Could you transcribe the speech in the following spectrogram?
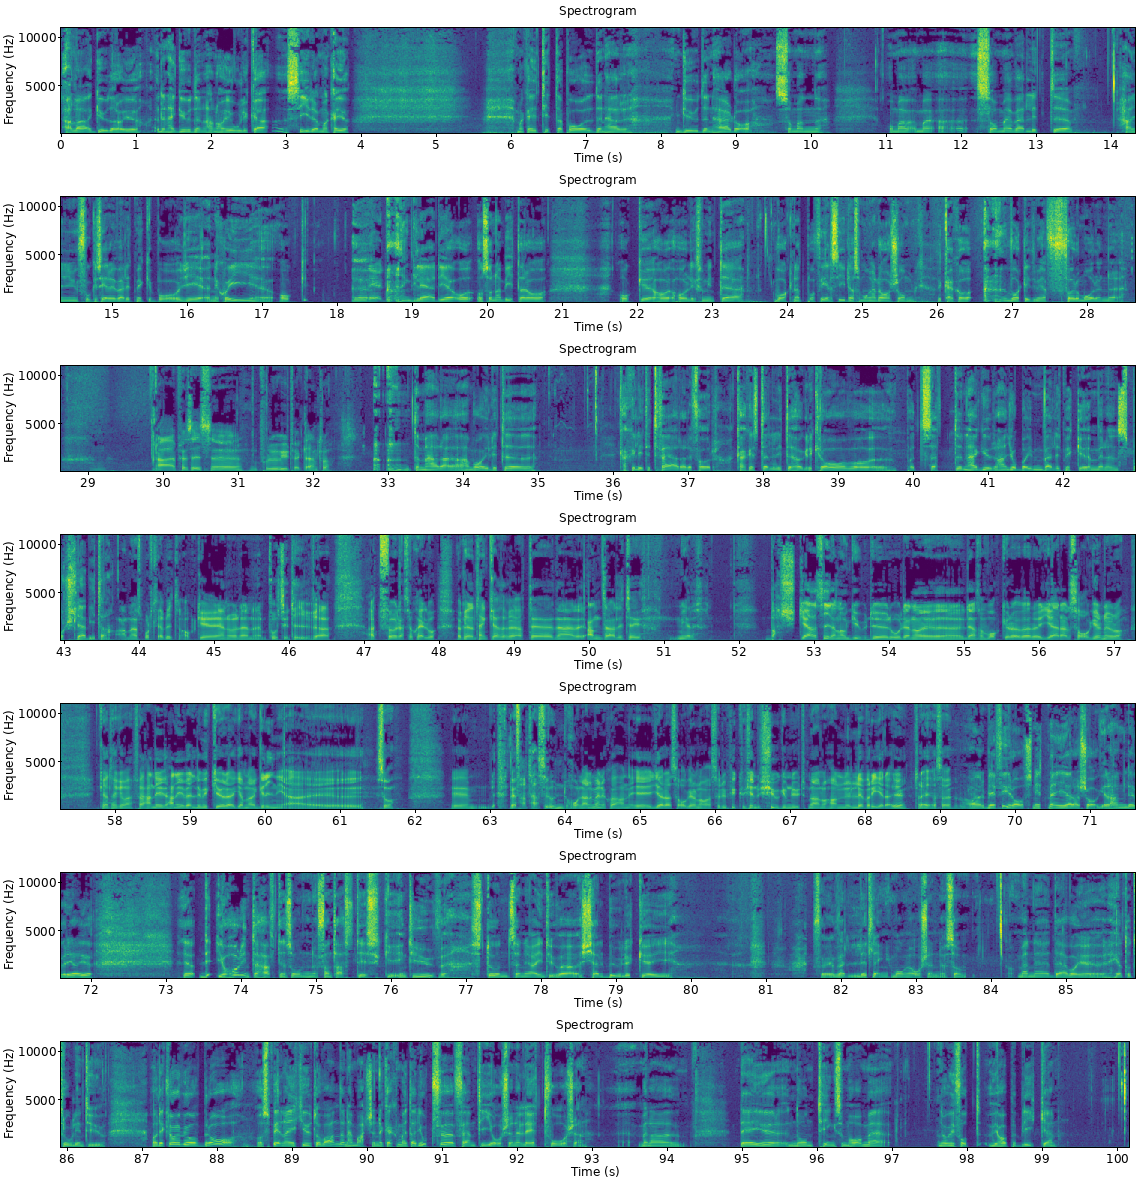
alla gudar har ju, den här guden han har ju olika sidor. Man kan ju man kan ju titta på den här guden här då som man, man, man som är väldigt eh, han fokuserar ju väldigt mycket på att ge energi och eh, glädje och, och sådana bitar och, och eh, har, har liksom inte vaknat på fel sida så många dagar som det kanske har varit lite mer förr om åren. Mm. Ja precis, får du utveckla den tror jag. De här, han var ju lite kanske lite tvärare för Kanske ställer lite högre krav och eh, på ett sätt. Den här guden han jobbar ju väldigt mycket med den sportsliga bitarna. Ja, med den sportsliga biten och eh, ändå den positiva att föda sig själv. Jag kan tänka att eh, den här andra lite mer barska sidan av Gud då, den är den som vakar över Gerhard Sager nu då. Kan jag tänka mig. För han är, han är väldigt mycket det gamla griniga så. Eh, fantastiskt underhållande människa han eh, Gerhard Sagan. Alltså, du fick ju ändå 20 minuter med honom och han levererar ju till dig. Alltså. Ja, det blev fyra avsnitt med Gerhard Sager. Han levererar ju jag har inte haft en sån fantastisk intervjustund sedan jag intervjuade Kjell Bulycke i för väldigt länge, många år sedan nu. Så, men eh, det här var ju en helt otrolig intervju. Och det klarade vi av bra och spelarna gick ut och vann den här matchen. Det kanske man inte hade gjort för 5-10 år sedan eller 1-2 år sedan. Men äh, det är ju någonting som har med... Nu har vi fått, vi har publiken,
